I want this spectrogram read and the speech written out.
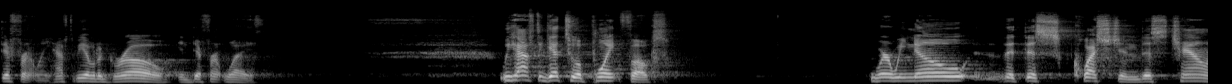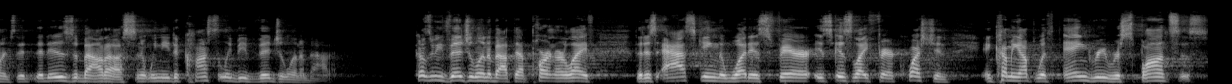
differently, have to be able to grow in different ways. We have to get to a point, folks, where we know that this question, this challenge, that, that is about us, and that we need to constantly be vigilant about it. Because we be vigilant about that part in our life that is asking the what is fair, is, is life fair question and coming up with angry responses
